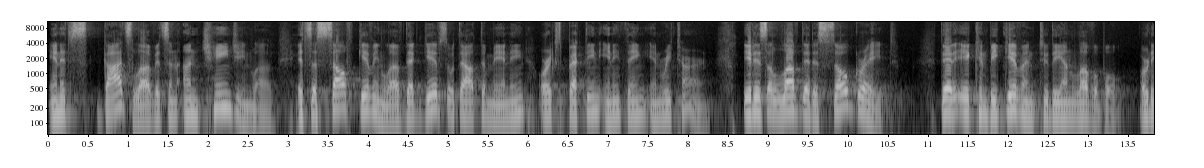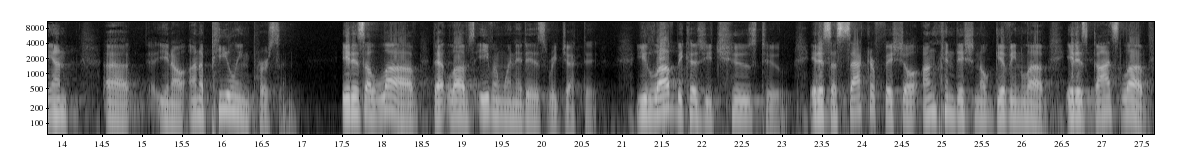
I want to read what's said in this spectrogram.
And it's God's love, it's an unchanging love. It's a self giving love that gives without demanding or expecting anything in return. It is a love that is so great that it can be given to the unlovable or the un, uh, you know, unappealing person. It is a love that loves even when it is rejected. You love because you choose to. It is a sacrificial, unconditional giving love. It is God's love.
